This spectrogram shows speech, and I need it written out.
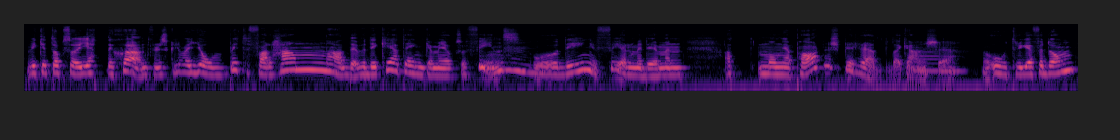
Vilket också är jätteskönt för det skulle vara jobbigt ifall han hade, för det kan jag tänka mig också finns. Mm. Och det är inget fel med det men att många partners blir rädda kanske. Och otrygga för de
